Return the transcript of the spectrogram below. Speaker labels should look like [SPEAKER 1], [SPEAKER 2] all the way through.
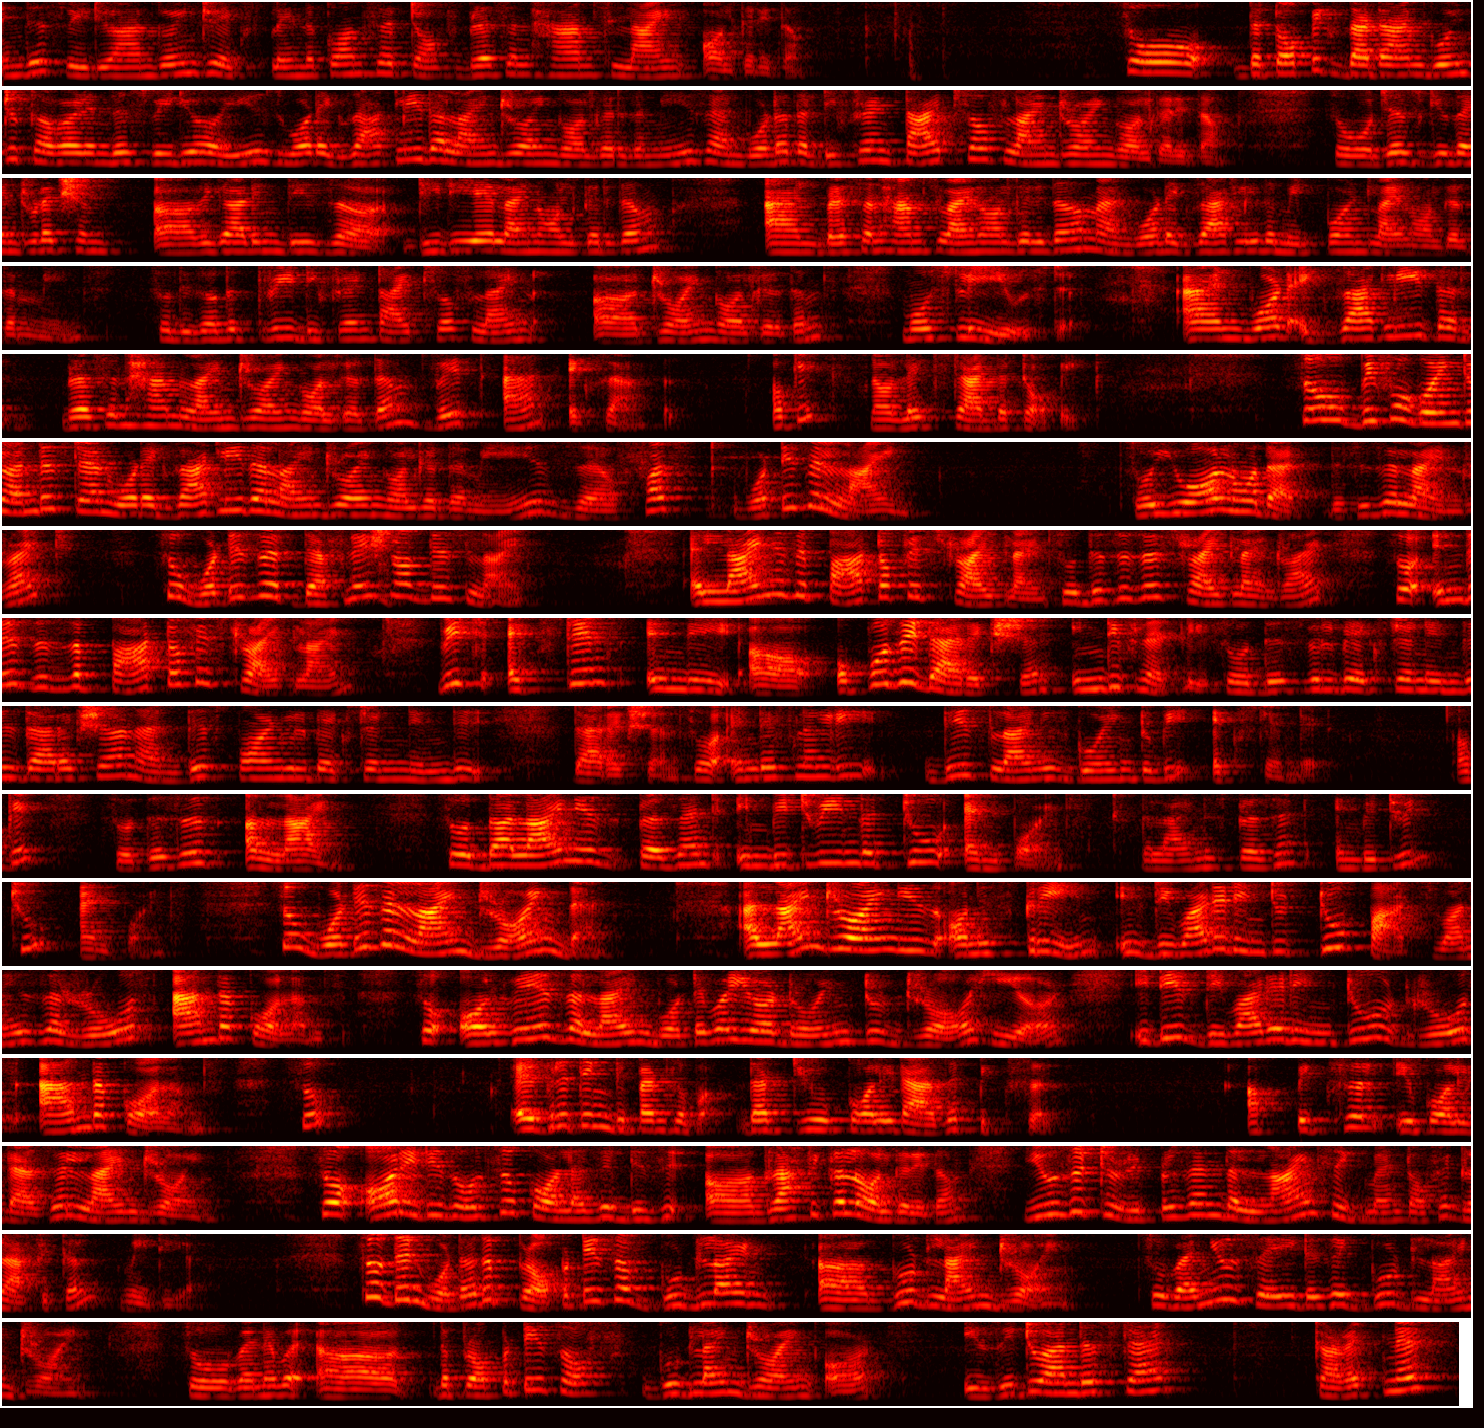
[SPEAKER 1] In this video, I am going to explain the concept of Bresenham's line algorithm. So, the topics that I am going to cover in this video is what exactly the line drawing algorithm is and what are the different types of line drawing algorithm. So, just give the introduction uh, regarding this uh, DDA line algorithm and Bresenham's line algorithm and what exactly the midpoint line algorithm means. So, these are the three different types of line uh, drawing algorithms mostly used and what exactly the Bresenham line drawing algorithm with an example. Okay, now let's start the topic. So before going to understand what exactly the line drawing algorithm is, uh, first what is a line? So you all know that this is a line, right? So what is the definition of this line? A line is a part of a straight line. So this is a straight line, right? So in this, this is a part of a straight line which extends in the uh, opposite direction indefinitely. So this will be extended in this direction and this point will be extended in the direction. So indefinitely this line is going to be extended. Okay. So this is a line. So the line is present in between the two endpoints. The line is present in between two endpoints. So what is a line drawing then? A line drawing is on a screen is divided into two parts. One is the rows and the columns. So always the line whatever you are drawing to draw here, it is divided into rows and the columns. So everything depends upon that you call it as a pixel. A pixel you call it as a line drawing. So or it is also called as a uh, graphical algorithm used to represent the line segment of a graphical media. So then what are the properties of good line, uh, good line drawing? So when you say it is a good line drawing, so whenever uh, the properties of good line drawing are easy to understand, correctness,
